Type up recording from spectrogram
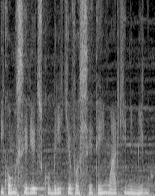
E como seria descobrir que você tem um arqui-inimigo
